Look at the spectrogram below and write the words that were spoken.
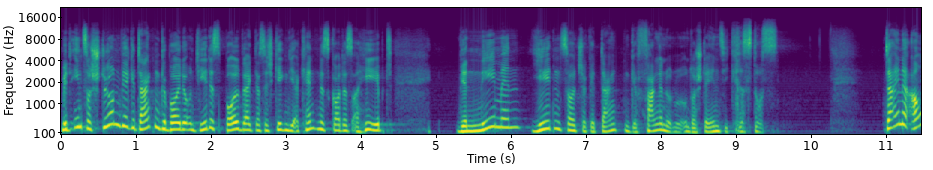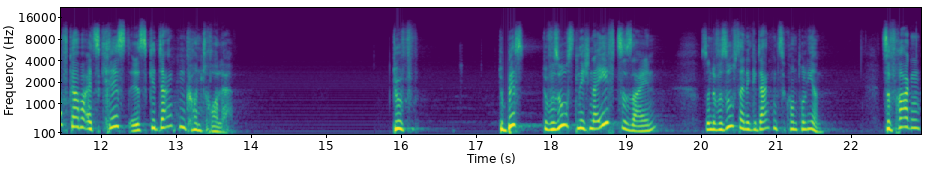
mit ihnen zerstören wir Gedankengebäude und jedes Bollwerk, das sich gegen die Erkenntnis Gottes erhebt. Wir nehmen jeden solcher Gedanken gefangen und unterstellen sie Christus. Deine Aufgabe als Christ ist Gedankenkontrolle. Du, du, bist, du versuchst nicht naiv zu sein, sondern du versuchst deine Gedanken zu kontrollieren. Zu fragen,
